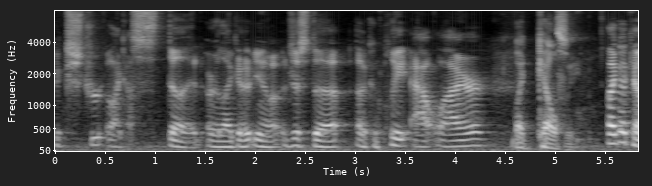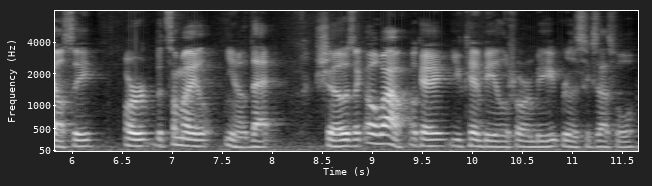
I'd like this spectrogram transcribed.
extru- like a stud or like a you know just a, a complete outlier Like Kelce. like a Kelce, or but somebody you know that shows like, oh wow, okay, you can be a little short and be really successful.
